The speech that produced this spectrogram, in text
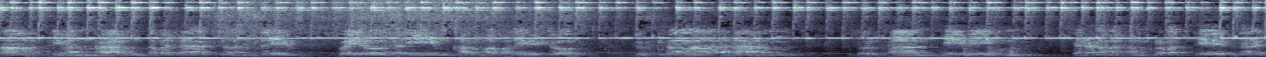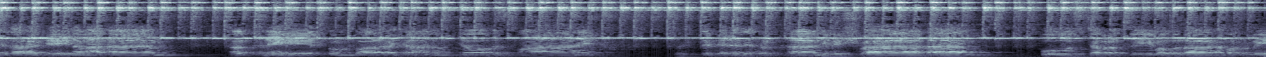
कामग्निबन्धाम् तपशाक्षनन्ते वैरोधनीम् कर्मफलेषु दुष्टाम् दुर्गाम् देवीम् शरणमहम् प्रपद्ये सुदर्शदर्शे नमः। पारजानभ्यो हस्मान् वृष्टिभिरति दुर्गानि विश्वाः पूष्टवृत्ते बहुलानपूर्वे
